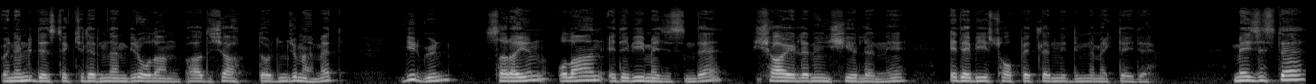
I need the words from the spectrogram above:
önemli destekçilerinden biri olan Padişah 4. Mehmet, bir gün sarayın olağan edebi meclisinde şairlerin şiirlerini, edebi sohbetlerini dinlemekteydi. Mecliste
